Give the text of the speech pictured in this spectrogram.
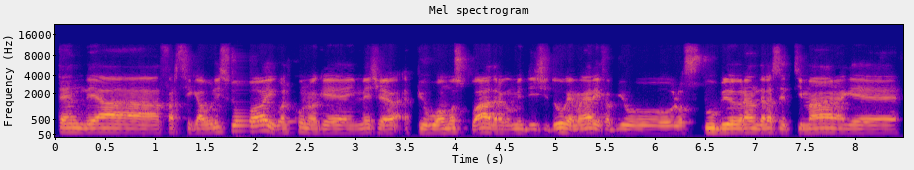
tende a farsi i cavoli suoi, qualcuno che invece è più uomo squadra, come dici tu, che magari fa più lo stupido durante la settimana, che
